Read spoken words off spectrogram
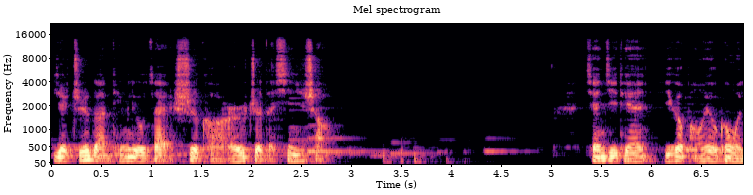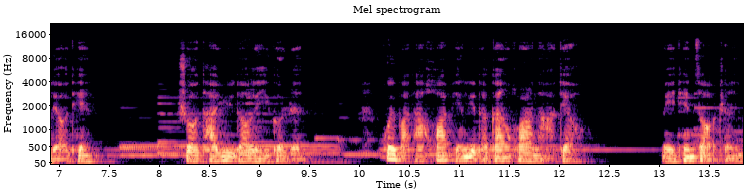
也只敢停留在适可而止的欣赏。前几天，一个朋友跟我聊天，说他遇到了一个人，会把他花瓶里的干花拿掉，每天早晨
